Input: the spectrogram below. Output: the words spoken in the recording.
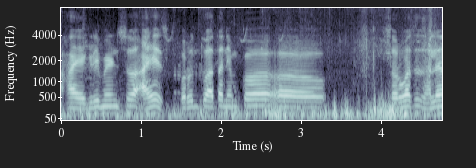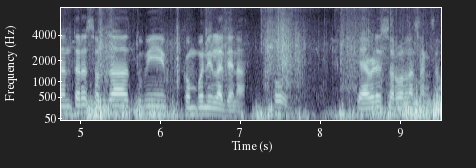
हा ॲग्रीमेंटचं आहेच परंतु आता नेमकं अ, सर्वाचं झाल्यानंतरच समजा तुम्ही कंपनीला देणार. हो. त्यावेळेस सर्वांना सांगसाल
